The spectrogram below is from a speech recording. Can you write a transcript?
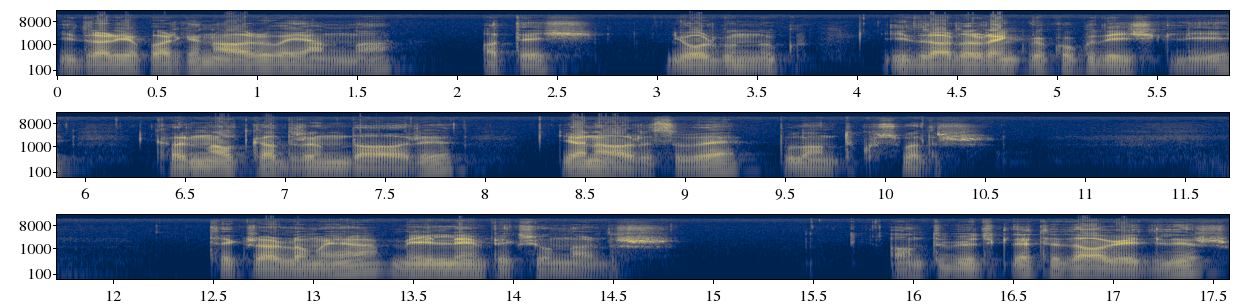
idrar yaparken ağrı ve yanma, ateş, yorgunluk, idrarda renk ve koku değişikliği, karın alt kadranında ağrı, yan ağrısı ve bulantı kusmadır. Tekrarlamaya meyilli enfeksiyonlardır. Antibiyotikle tedavi edilir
